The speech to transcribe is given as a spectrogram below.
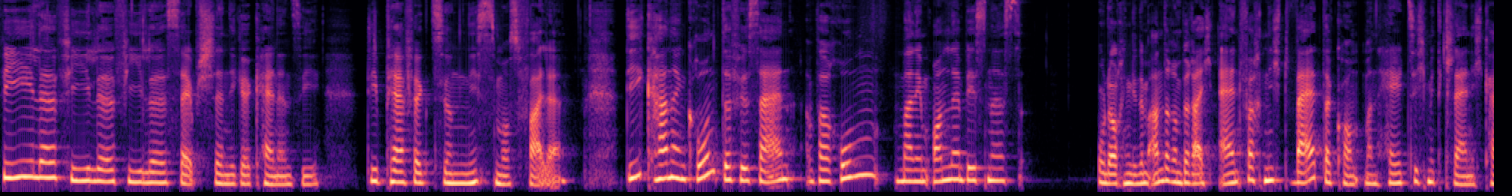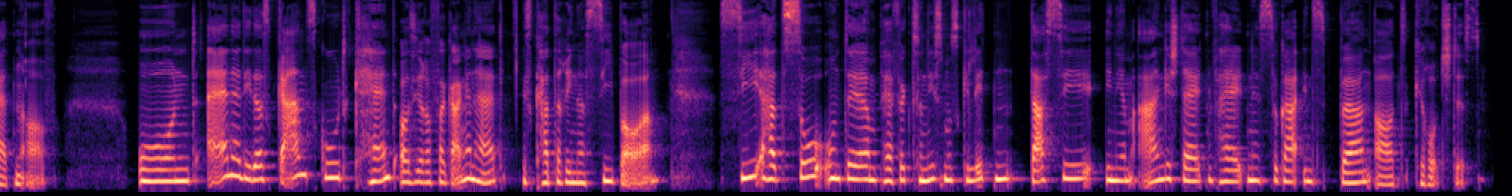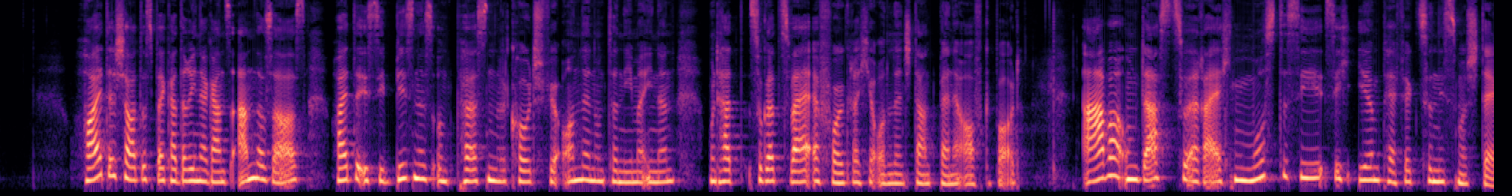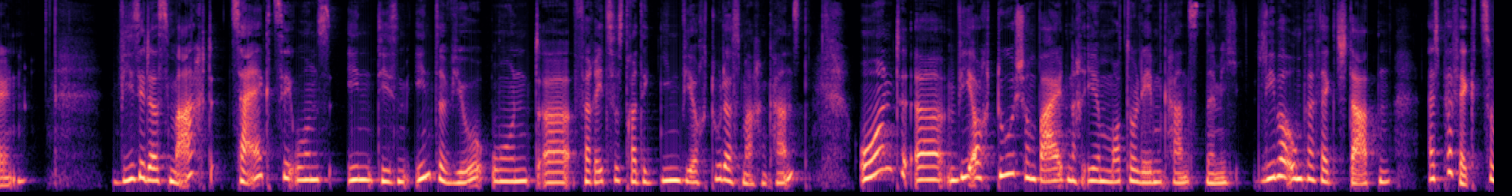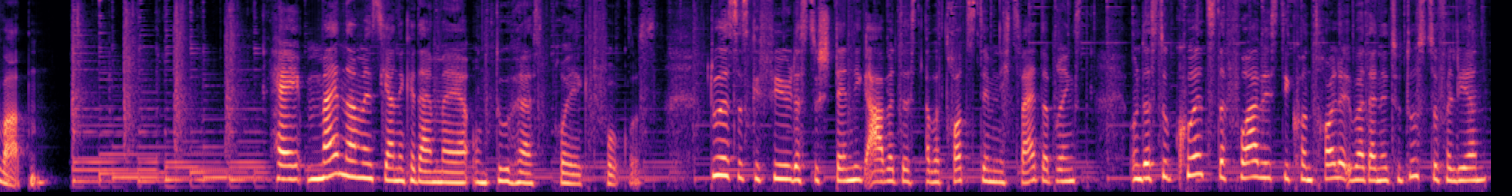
Viele, viele, viele Selbstständige kennen sie. Die Perfektionismusfalle. Die kann ein Grund dafür sein, warum man im Online-Business oder auch in jedem anderen Bereich einfach nicht weiterkommt. Man hält sich mit Kleinigkeiten auf. Und eine, die das ganz gut kennt aus ihrer Vergangenheit, ist Katharina Siebauer. Sie hat so unter ihrem Perfektionismus gelitten, dass sie in ihrem Angestelltenverhältnis sogar ins Burnout gerutscht ist. Heute schaut das bei Katharina ganz anders aus. Heute ist sie Business- und Personal Coach für Online-UnternehmerInnen und hat sogar zwei erfolgreiche Online-Standbeine aufgebaut. Aber um das zu erreichen, musste sie sich ihrem Perfektionismus stellen. Wie sie das macht, zeigt sie uns in diesem Interview und äh, verrät so Strategien, wie auch du das machen kannst und äh, wie auch du schon bald nach ihrem Motto leben kannst, nämlich lieber unperfekt starten, als perfekt zu warten. Hey, mein Name ist Janneke Deinmeier und du hörst Projekt Fokus. Du hast das Gefühl, dass du ständig arbeitest, aber trotzdem nichts weiterbringst und dass du kurz davor bist, die Kontrolle über deine To-Dos zu verlieren?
